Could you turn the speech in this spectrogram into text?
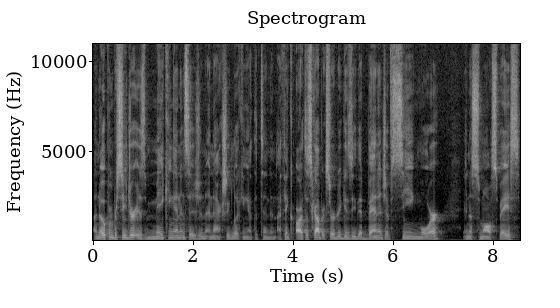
An open procedure is making an incision and actually looking at the tendon. I think arthroscopic surgery gives you the advantage of seeing more in a small space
